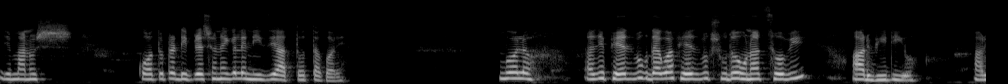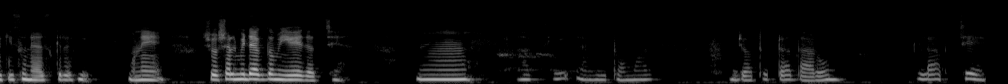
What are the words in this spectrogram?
যে মানুষ কতটা ডিপ্রেশনে গেলে নিজে আত্মহত্যা করে। বলো, আজকে ফেসবুক দেখবা ফেসবুক শুধু ওনার ছবি আর ভিডিও আর কিছু নেই আজকের মানে সোশ্যাল মিডিয়া একদম ইয়ে যাচ্ছে। হাসি আমি তোমার যতটা দারুণ লাগছে।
